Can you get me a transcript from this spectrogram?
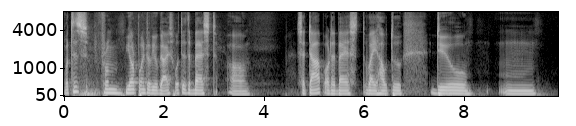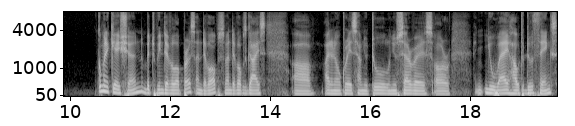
what is from your point of view, guys? What is the best um, setup or the best way how to do um, communication between developers and DevOps when DevOps guys, uh, I don't know, create some new tool, new service, or new way how to do things?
